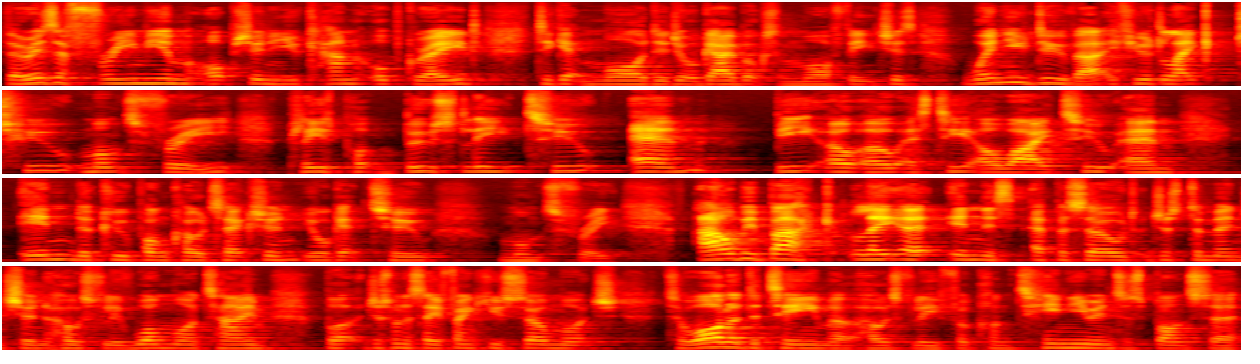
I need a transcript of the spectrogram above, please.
There is a freemium option, and you can upgrade to get more digital guidebooks and more features. When you do that, if you'd like two months free, please put Boostly two M B O O S T L Y two M in the coupon code section. You'll get two months free. I'll be back later in this episode just to mention Hostfully one more time, but just want to say thank you so much to all of the team at Hostfully for continuing to sponsor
